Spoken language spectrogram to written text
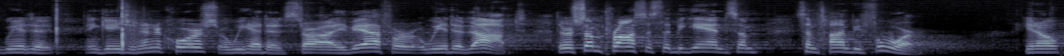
we had to engage in intercourse, or we had to start IVF, or we had to adopt. There was some process that began some, some time before. You know,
